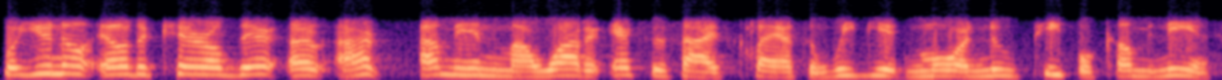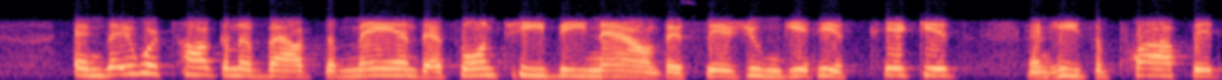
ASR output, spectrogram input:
Well, you know, Elder Carol, there uh, I, I'm in my water exercise class, and we get more new people coming in, and they were talking about the man that's on TV now that says you can get his tickets, and he's a prophet,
